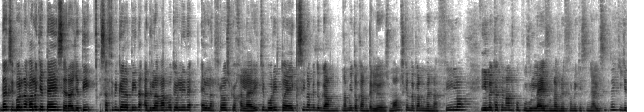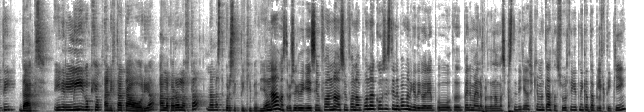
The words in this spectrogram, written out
Εντάξει, μπορεί να βάλω και τέσσερα, γιατί σε αυτή την καραντίνα αντιλαμβάνομαι ότι όλοι είναι ελαφρώς πιο χαλαροί και μπορεί το έξι να μην το κάνουν, να μην το κάνουν τελείως μόνος και να το κάνουν με ένα φίλο ή με κάποιον άνθρωπο που δουλεύουν να βρεθούν και σε μια άλλη συνθήκη. Γιατί εντάξει, είναι λίγο πιο ανοιχτά τα όρια, αλλά παρόλα αυτά να είμαστε προσεκτικοί, παιδιά. Να είμαστε προσεκτικοί, συμφωνώ. Συμφωνώ. Πού να ακούσεις την επόμενη κατηγορία που θα περιμένω πρώτα να μας πεις τη δικιά σου και μετά θα σου έρθει γιατί είναι καταπληκτική.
